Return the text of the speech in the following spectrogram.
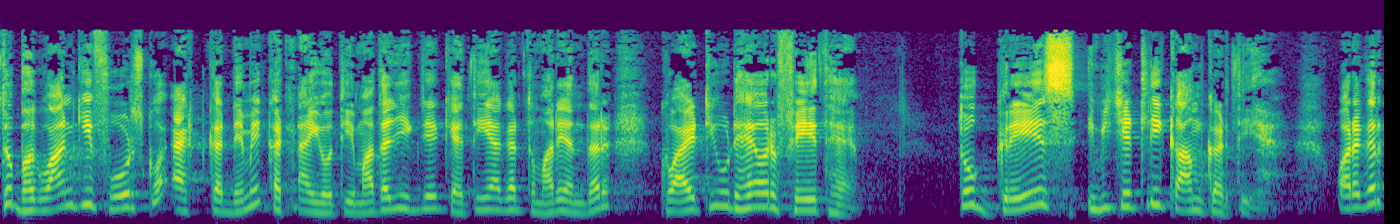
तो भगवान की फोर्स को एक्ट करने में कठिनाई होती है। माता जी कहती है, अगर तुम्हारे अंदर क्वाइट्यूड है और फेथ है तो ग्रेस इमीजिएटली काम करती है। और अगर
